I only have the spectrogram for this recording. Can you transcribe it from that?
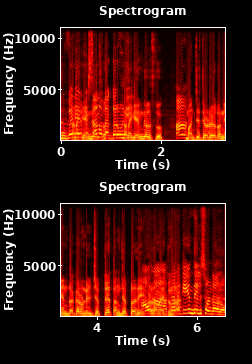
నువ్వే నేర్పిస్తాను తెలుసు? దగ్గరుండి. తనకేం తెలుసు. మంచి చెడు ఏదో నేను దగ్గర ఉండి చెప్తే తను చెప్తుంది. అర్థమవుతుందా? తనకేం తెలుసు అంటాను?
